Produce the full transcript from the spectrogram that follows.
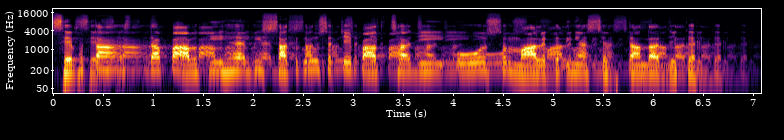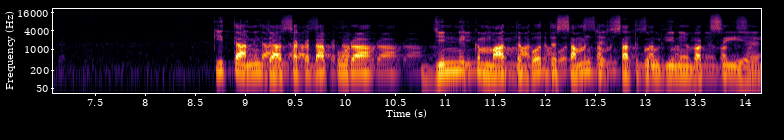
ਸਿਫਤਾਂ ਦਾ ਭਾਵ ਕੀ ਹੈ ਵੀ ਸਤਿਗੁਰੂ ਸੱਚੇ ਪਾਤਸ਼ਾਹ ਜੀ ਉਸ ਮਾਲਕ ਦੀਆਂ ਸਿਫਤਾਂ ਦਾ ਜ਼ਿਕਰ ਕੀਤਾ ਨਹੀਂ ਜਾ ਸਕਦਾ ਪੂਰਾ, ਜਿੰਨੀ ਕ ਮਤ ਬੁੱਧ ਸਮਝ ਸਤਿਗੁਰੂ ਜੀ ਨੇ ਬਖਸ਼ੀ ਹੈ।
